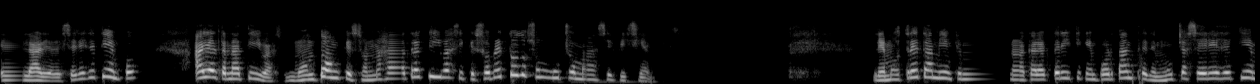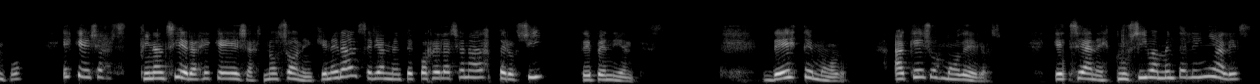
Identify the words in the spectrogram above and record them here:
el área de series de tiempo, hay alternativas, un montón, que son más atractivas y que sobre todo son mucho más eficientes. Le mostré también que una característica importante de muchas series de tiempo es que ellas financieras es que ellas no son en general serialmente correlacionadas, pero sí dependientes. De este modo, aquellos modelos que sean exclusivamente lineales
